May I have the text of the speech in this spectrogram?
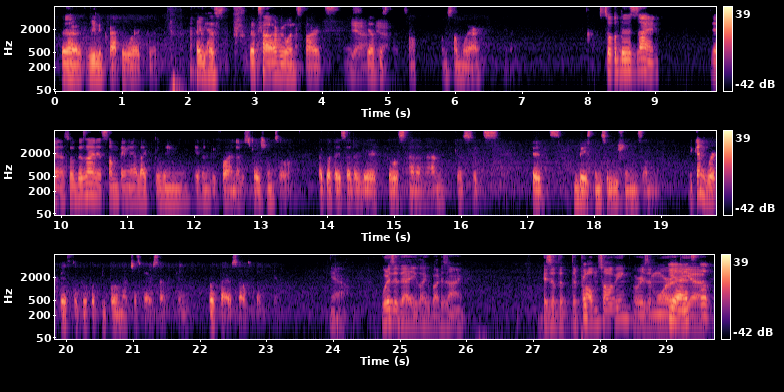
uh, really crappy work, but I guess that's how everyone starts. Yeah, you have yeah. to start some, from somewhere. So design, yeah. So design is something I like doing even before an illustration. So like what I said earlier, it goes hand in hand because it's it's based on solutions and you can work with a group of people, not just by yourself. You can work by yourself, but yeah. Yeah. What is it that you like about design? Is it the, the problem solving or is it more yeah, the uh, not-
